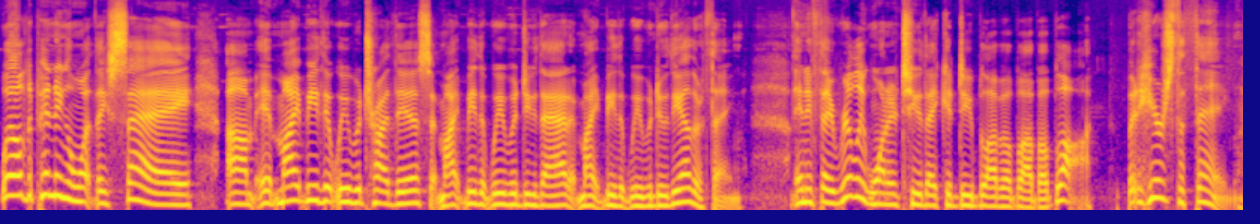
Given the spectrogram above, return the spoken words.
Well, depending on what they say, um, it might be that we would try this. It might be that we would do that. It might be that we would do the other thing. And if they really wanted to, they could do blah, blah, blah, blah, blah. But here's the thing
